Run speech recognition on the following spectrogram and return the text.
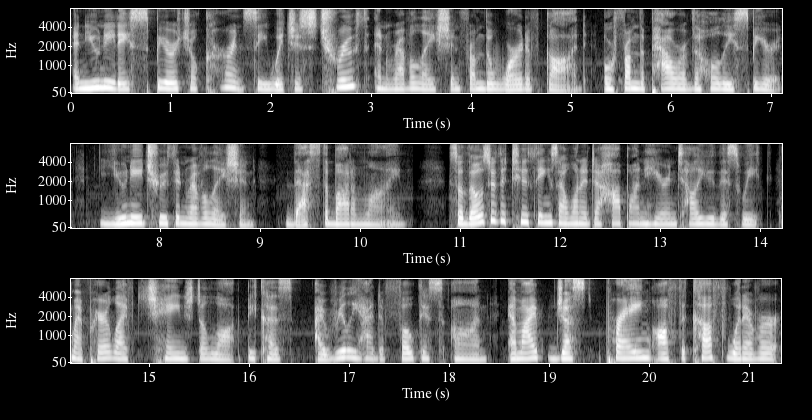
and you need a spiritual currency, which is truth and revelation from the Word of God or from the power of the Holy Spirit. You need truth and revelation. That's the bottom line. So, those are the two things I wanted to hop on here and tell you this week. My prayer life changed a lot because I really had to focus on am I just praying off the cuff, whatever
